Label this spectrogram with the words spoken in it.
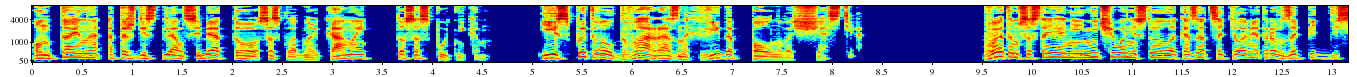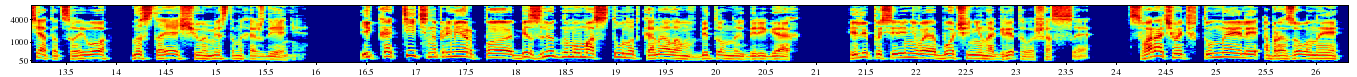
он тайно отождествлял себя то со складной камой, то со спутником. и испытывал два разных вида полного счастья. В этом состоянии ничего не стоило оказаться километров за пятьдесят от своего настоящего местонахождения. И катить, например, по безлюдному мосту над каналом в бетонных берегах или по сиреневой обочине нагретого шоссе, сворачивать в туннели, образованные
